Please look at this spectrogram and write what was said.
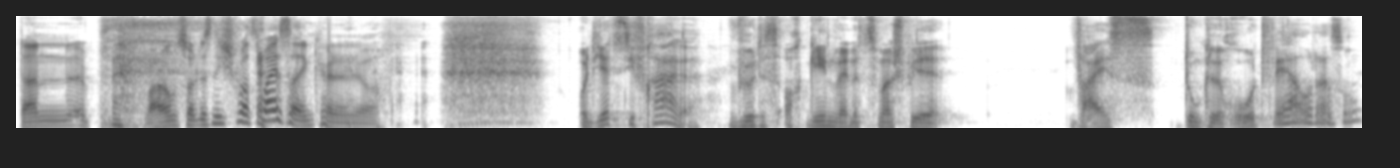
dann äh, pff, warum soll das nicht schwarz-weiß sein können? Ja. Und jetzt die Frage, würde es auch gehen, wenn es zum Beispiel weiß dunkelrot wäre oder so?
